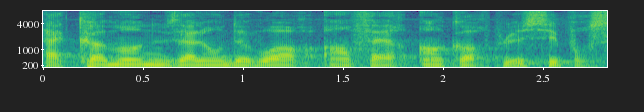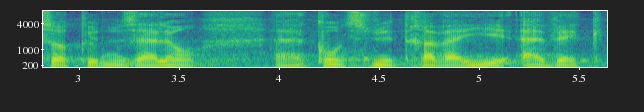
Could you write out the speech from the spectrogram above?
à comment nous allons devoir en faire encore plus. C'est pour ça que nous allons euh, continuer de travailler avec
